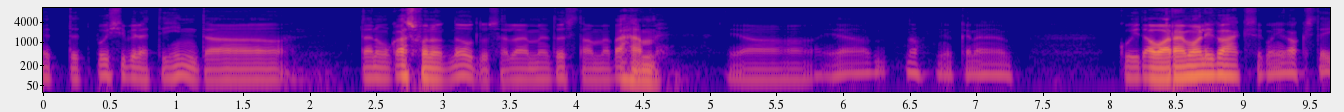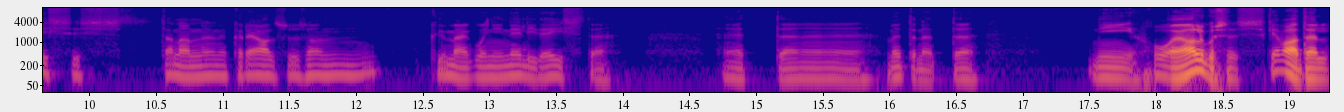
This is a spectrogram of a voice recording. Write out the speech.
et, et bussipileti hinda tänu kasvanud nõudlusele me tõstame vähem ja, ja noh, niisugune kui ta varem oli kaheksa kuni kaksteist, siis tänane niisugune reaalsus on kümme kuni neliteist et äh, ma ütlen, et äh, nii hooaja alguses, kevadel,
